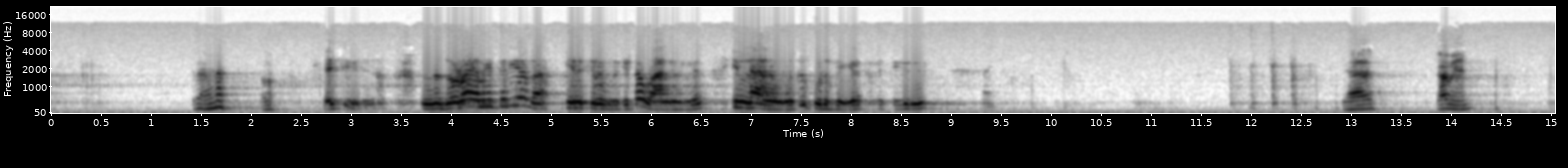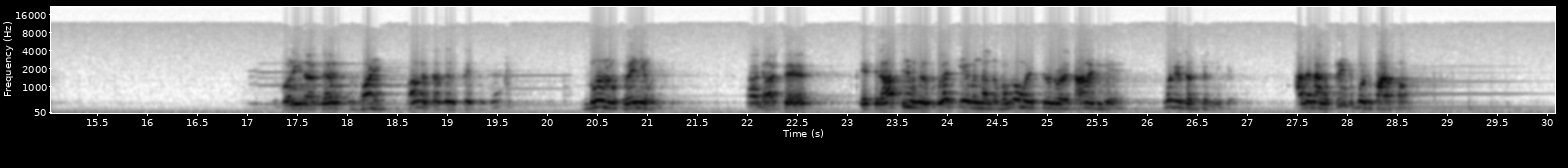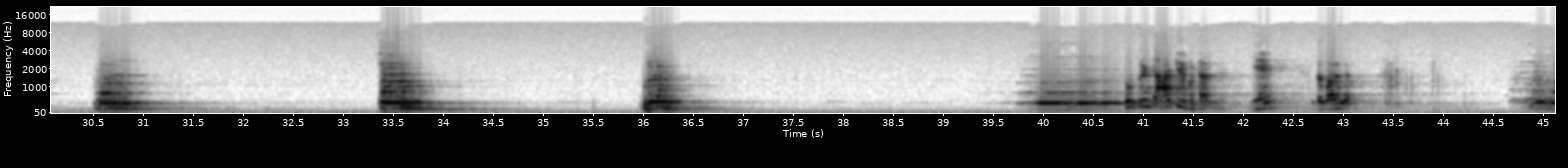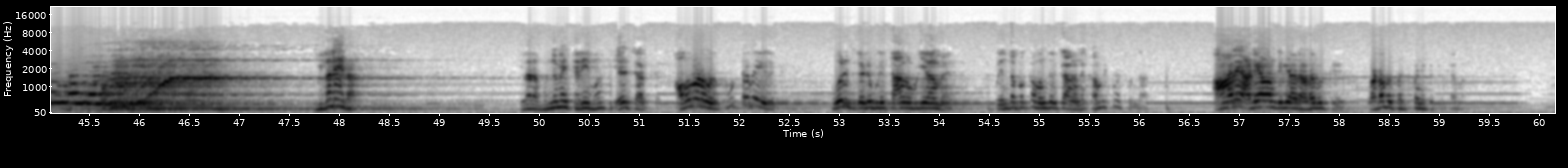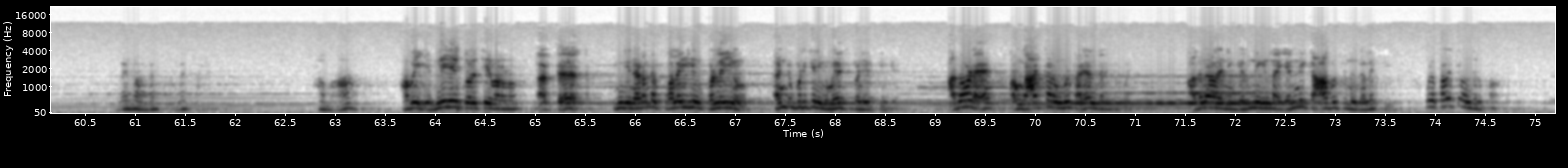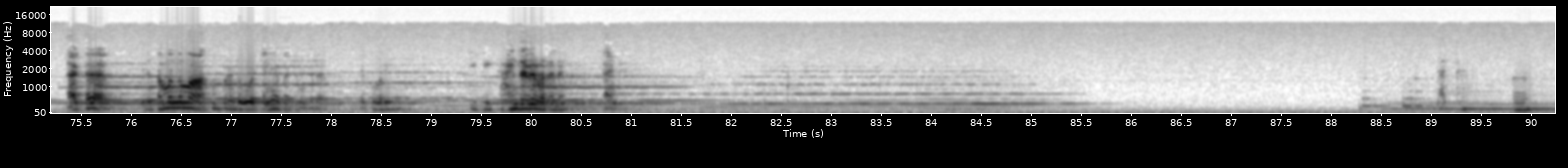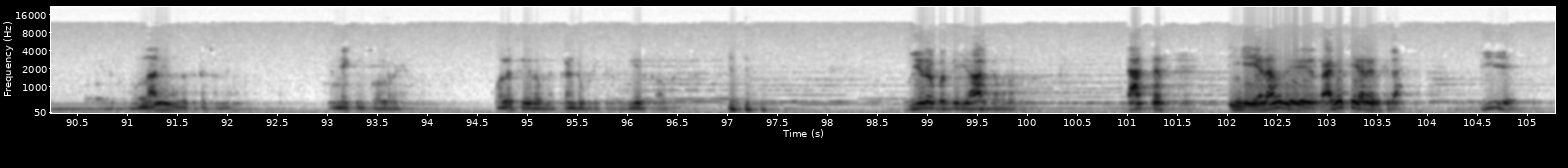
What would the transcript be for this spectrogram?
உங்க ஜுரம் எனக்கு தெரியாதா? இருக்கிறவங்க கிட்ட வாங்குவீங்க இல்லாதவங்களுக்கு கொடுப்பீங்க. Yes. Come in. Good morning. வாங்க சார் சார் இவ்வளவு நமக்கு வேண்டியவன் டாக்டர் நேற்று ராத்திரி உங்களுக்கு குலச்சியை வந்த அந்த முகமொழித்தினோட காலடியை போட்டுட்டு வச்சிருந்தீங்க. அதை நாங்க பிரிண்ட் போட்டு பார்த்தோம் சூப்பரண்ட் ஆச்சரியப்பட்டாருங்க. ஏன்? இந்த பாருங்க. இவனே தான் இவனை முன்னமே தெரியுமா? ஏன் டாக்டர் அவனோட ஒரு கூட்டமே இருக்கு. போலீஸ் கண்டுபிடி தாங்க முடியாம இப்ப இந்த பக்கம் வந்திருக்காங்கன்னு கமிஷனர் சொன்னாங்க ஆளே அடையாளம் தெரியாத அளவுக்கு உடம்பு செட் பண்ணிக்கிட்டு அவன் என்னையே கொலைச்சே வரணும். டாக்டர். இங்க நடந்த கொலையும் கொள்ளையும் கண்டுபிடிக்க நீங்க முயற்சி பண்ணிருக்கீங்க அதோட அவங்க ஆட்கள் உங்களுக்கு அடையாளம் தெரிஞ்சு போச்சு. அதனால நீங்க இருந்தீங்கன்னா என்னைக்கு ஆபத்துன்னு நினைச்சு உங்களை கொலைச்சு வந்திருப்பான். டாக்டர். இது சம்பந்தமா சூப்பரண்ட் ஒரு தனியா பேசுகிறார் எப்போ வரீங்க? இன்னைக்கு சாயந்தரமே வரேன். தேங்க்ஸ் முன்னாலே உங்ககிட்ட சொன்னேன். இன்னைக்கும் சொல்றேன். கொலை செய்யறவனை கண்டுபிடிக்கிறது உயிர் காவல் உயிரை பத்தி யார் கவலைப்படுறா டாக்டர் இங்க ஏதாவது ரகசியம் யாரும் இருக்குதா? இல்லையே.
